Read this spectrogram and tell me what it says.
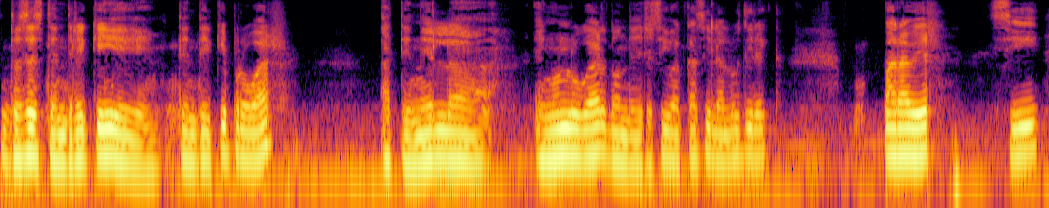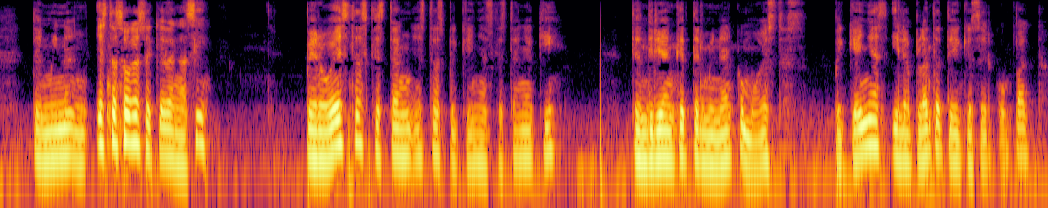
Entonces tendré que tendré que probar a tenerla en un lugar donde reciba casi la luz directa para ver si terminan. Estas hojas se quedan así, pero estas que están, estas pequeñas que están aquí, tendrían que terminar como estas, pequeñas y la planta tiene que ser compacta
